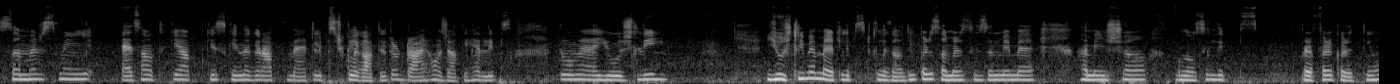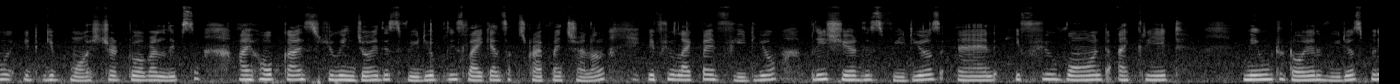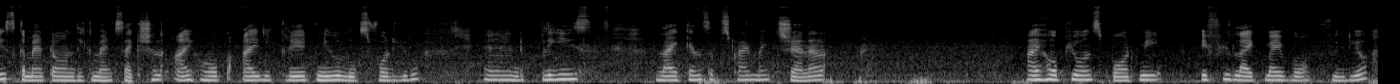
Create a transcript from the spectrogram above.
समर्स में ऐसा होता है कि आपकी स्किन अगर आप मैट लिपस्टिक लगाते हो तो ड्राई हो जाती है लिप्स तो मैं यूजली यूजली मैं मैट लिपस्टिक लगाती हूँ, पर समर सीज़न में मैं हमेशा ग्लोसी लिप्स prefer करती हूँ it give moisture to our lips I hope guys you enjoy this video please like and subscribe my channel if you like my video please share these videos and if you want I create new tutorial videos please comment on the comment section I hope I recreate new looks for you and please like and subscribe my channel I hope you all support me if you like my video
